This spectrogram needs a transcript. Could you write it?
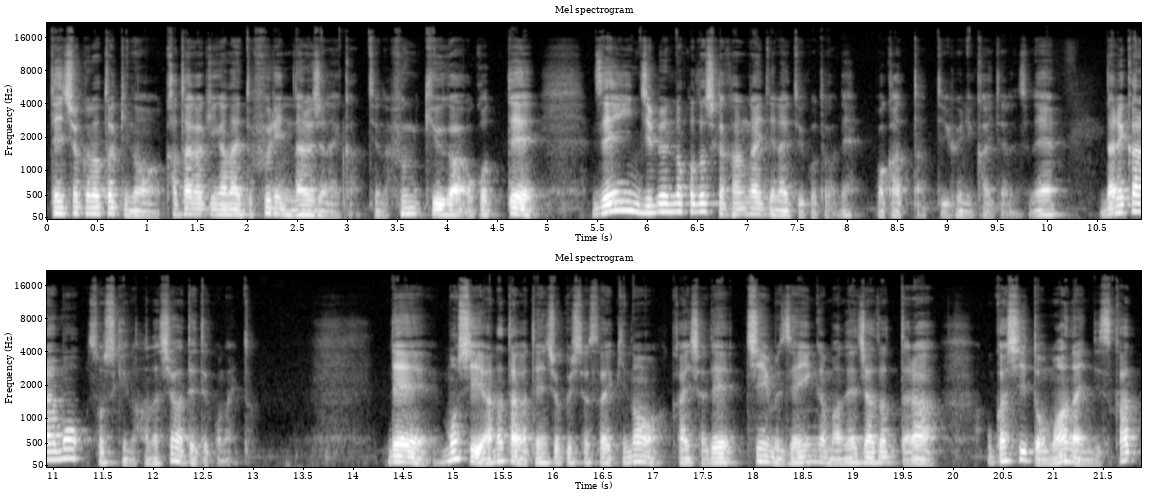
転職の時の肩書きがないと不利になるじゃないかっていうの紛糾が起こって、全員自分のことしか考えてないということがね、分かったっていうふうに書いてあるんですね。誰からも組織の話は出てこないと。で、もしあなたが転職した先の会社でチーム全員がマネージャーだったら、おかしいと思わないんですか？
